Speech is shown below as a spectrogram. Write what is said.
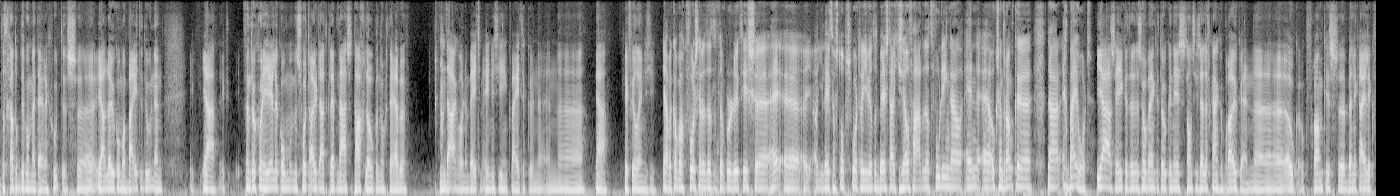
dat gaat op dit moment erg goed. Dus ja, leuk om erbij te doen. En ik, ja, ik vind het ook gewoon heerlijk om een soort uitlaatklep naast het hardlopen nog te hebben. Om daar gewoon een beetje mijn energie in kwijt te kunnen. En ja, geeft veel energie. Ja, maar ik kan me ook voorstellen dat het een product is. Uh, je leeft als topsporter, je wilt het beste uit jezelf halen. Dat voeding daar en uh, ook zo'n drank daar echt bij hoort. Ja, zeker. zo ben ik het ook in eerste instantie zelf gaan gebruiken. En ook, ook Frank is, ben ik eigenlijk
